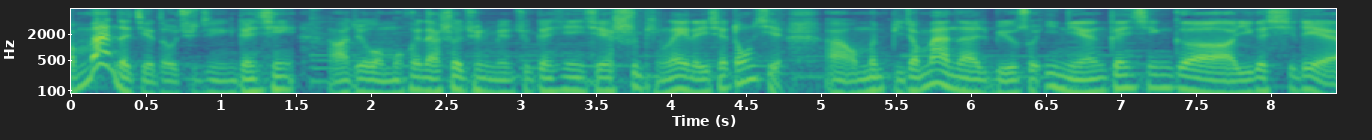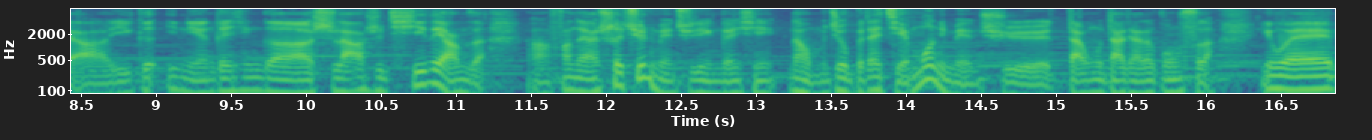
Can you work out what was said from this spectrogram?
慢的节奏去进行更新啊。就我们会在社区里面去更新一些视频类的一些东西啊。我们比较慢的，比如说一年更新个一个系列啊，一个一年更新个十来二十期的样子啊，放在社区里面去进行更新。那我们就不在节目里面去耽误大家的功夫了，因为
